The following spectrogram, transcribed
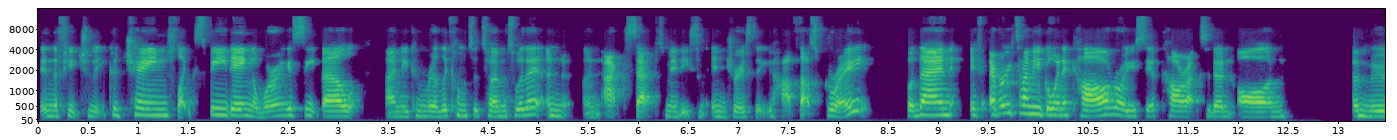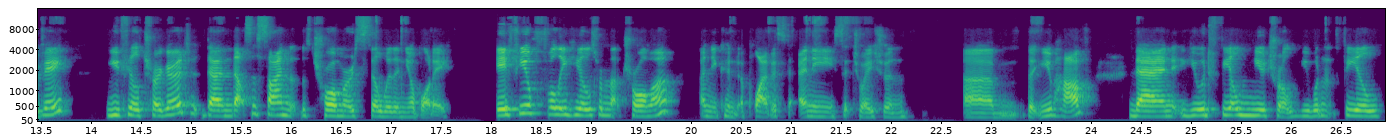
in the future that you could change, like speeding or wearing a seatbelt, and you can really come to terms with it and, and accept maybe some injuries that you have. That's great. But then, if every time you go in a car or you see a car accident on a movie, you feel triggered, then that's a sign that the trauma is still within your body. If you're fully healed from that trauma, and you can apply this to any situation um, that you have, then you would feel neutral. You wouldn't feel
